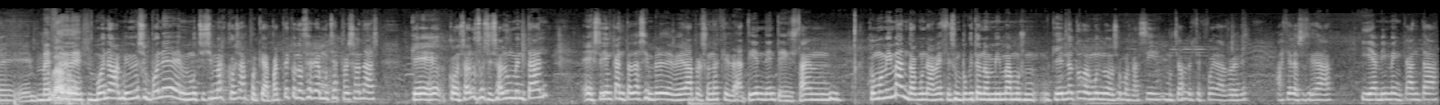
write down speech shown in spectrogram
Eh, Mercedes. Bueno, a mí me supone muchísimas cosas, porque aparte de conocer a muchas personas que con salud o sin salud mental, estoy encantada siempre de ver a personas que la atienden, te están como mimando algunas veces, un poquito nos mimamos, que no todo el mundo somos así, muchas veces fuera redes, hacia la sociedad. Y a mí me encanta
